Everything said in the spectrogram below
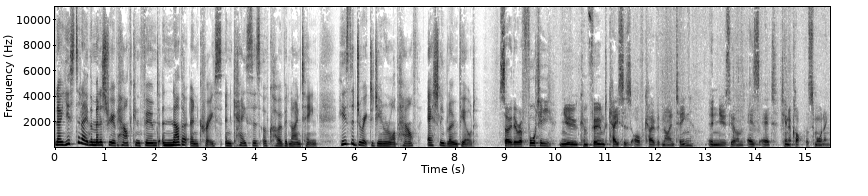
Now, yesterday, the Ministry of Health confirmed another increase in cases of COVID 19. Here's the Director General of Health, Ashley Bloomfield. So, there are 40 new confirmed cases of COVID 19 in New Zealand as at 10 o'clock this morning.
